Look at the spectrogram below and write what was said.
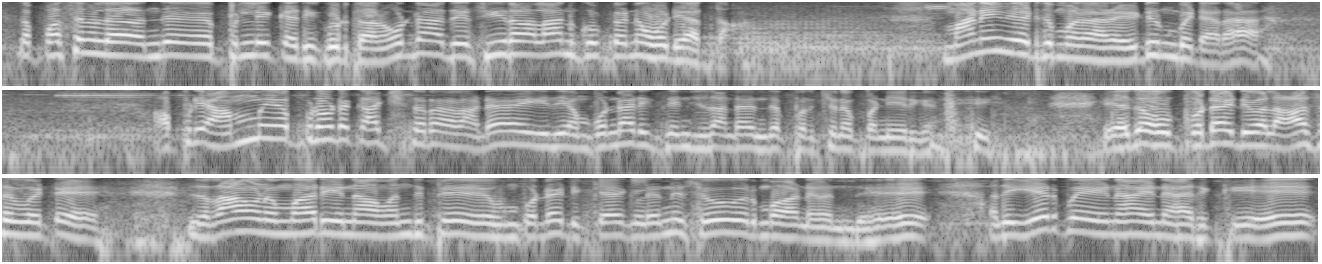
இந்த பசங்களை வந்து பிள்ளை கறி கொடுத்தாங்க. உடனே அது சீராலான்னு கூப்பிட்டோன்னே ஓடியாத்தான் மனைவி எடுத்து போனாரா? இட்டுன்னு போயிட்டாரா? அப்படி அம்மை அப்பனோட காட்சி தராடா இது என் பொண்டாட்டிக்கு தெரிஞ்சுதாண்டா இந்த பிரச்சனை பண்ணியிருக்கேன். ஏதோ பொண்டாட்டி வேலை ஆசைப்பட்டு இது மாதிரி நான் வந்துட்டு உன் பொண்டாட்டி கேட்கலன்னு சிவபெருமான் வந்து அந்த இயற்பை நாயனாக இருக்குது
